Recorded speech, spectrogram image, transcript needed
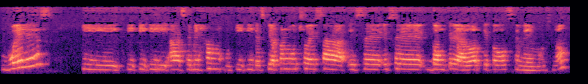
vueles y, y, y, y, y despiertan mucho esa, ese, ese don creador que todos tenemos, ¿no?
